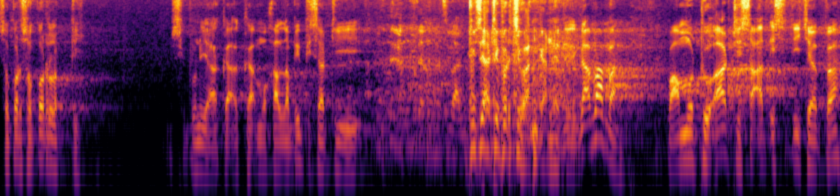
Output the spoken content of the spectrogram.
Syukur-syukur lebih. Meskipun ya agak-agak mukal tapi bisa di bisa diperjuangkan itu. Enggak apa-apa. Kamu doa di saat istijabah,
